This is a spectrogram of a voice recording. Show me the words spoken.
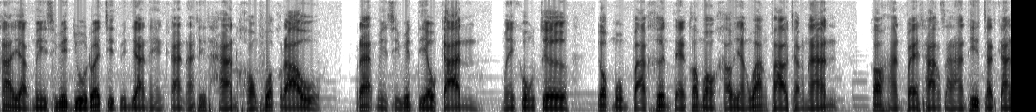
ข้าอยากมีชีวิตอยู่ด้วยจิตวิญญาณแห่งการอธิษฐานของพวกเรา และมีชีวิตเดียวกัน เหมือนคงเจอยกมุมปากขึ้น แต่ก็มองเขาอย่างว่างเปล่าจากนั้น ก็หันไปทางสถานที่จัดการ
